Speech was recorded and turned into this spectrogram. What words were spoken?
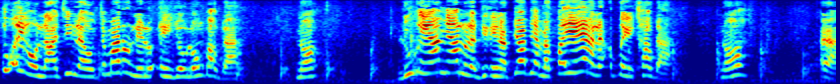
သူ့အိမ်ကိုလာကြည့်လဲကျမတို့နေလို့အိမ်ရုံလုံးပေါက်တာနော်လူအင်အားများလို့လေဒီအိမ်ကပြောပြမှာတရေကလည်းအသေး6တာနော်အဲ့ဒါ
